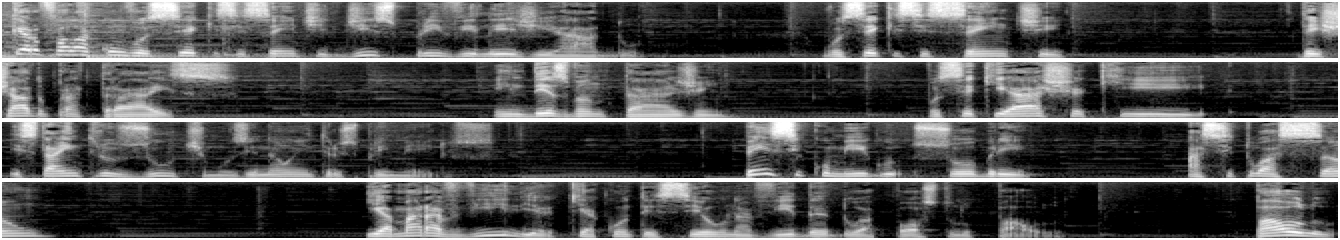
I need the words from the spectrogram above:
Eu quero falar com você que se sente desprivilegiado, você que se sente deixado para trás, em desvantagem, você que acha que está entre os últimos e não entre os primeiros. Pense comigo sobre a situação e a maravilha que aconteceu na vida do apóstolo Paulo. Paulo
